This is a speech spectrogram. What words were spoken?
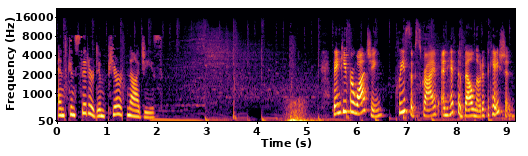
and considered impure, najis. Thank you for watching. Please subscribe and hit the bell notification.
